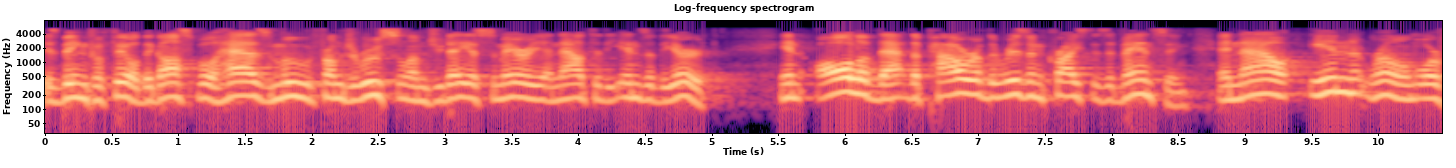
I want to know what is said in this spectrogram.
is being fulfilled. The gospel has moved from Jerusalem, Judea, Samaria, and now to the ends of the earth. In all of that, the power of the risen Christ is advancing. And now in Rome, or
